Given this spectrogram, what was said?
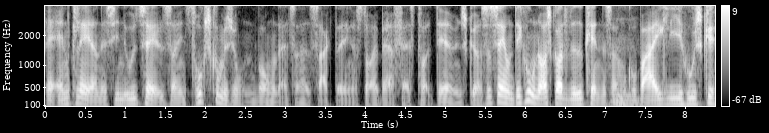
af anklagerne sine udtalelser i Instrukskommissionen, hvor hun altså havde sagt, at Inger Støjberg fastholdt det her ønske. Og så sagde hun, det kunne hun også godt vedkende sig. Hun mm. kunne bare ikke lige huske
